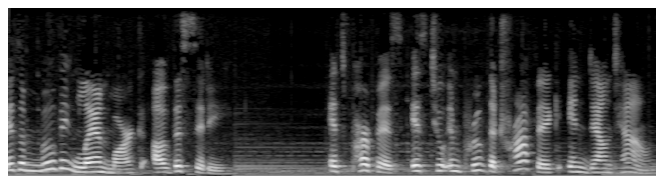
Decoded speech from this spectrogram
is a moving landmark of the city. Its purpose is to improve the traffic in downtown.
